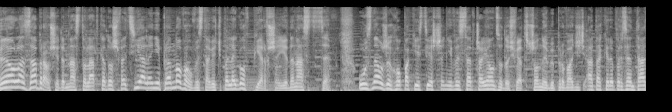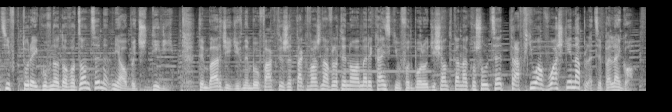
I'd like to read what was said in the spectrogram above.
Feola zabrał 17-latka do Szwecji, ale nie planował wystawiać Pelego w pierwszej jedenastce. Uznał, że chłopak jest jeszcze niewystarczająco doświadczony, by prowadzić atak reprezentacji, w której głównodowodzącym miał być Didi. Tym bardziej dziwnym był fakt, że tak ważna w latynoamerykańskim futbolu dziesiątka na koszulce trafiła właśnie na plecy Pelego.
